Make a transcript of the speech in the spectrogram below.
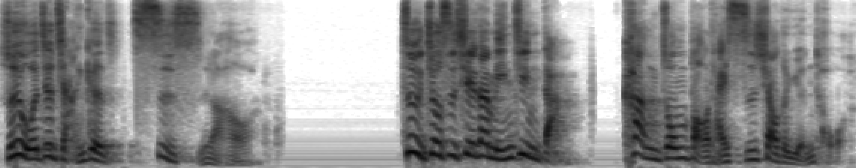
所以我就讲一个事实了哦，这就是现在民进党抗中保台失效的源头啊。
